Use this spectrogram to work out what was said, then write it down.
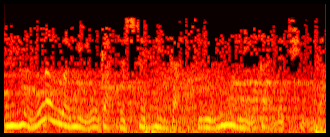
你有那么敏感的生命感，有那么敏感的情感。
